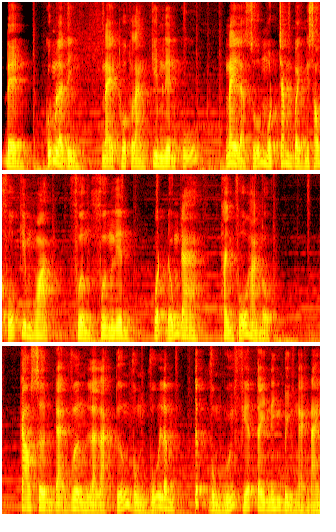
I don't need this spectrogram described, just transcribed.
Đền cũng là đình này thuộc làng Kim Liên cũ, nay là số 176 phố Kim Hoa, phường Phương Liên, quận Đống Đa, thành phố Hà Nội. Cao Sơn Đại Vương là lạc tướng vùng Vũ Lâm, tức vùng núi phía Tây Ninh Bình ngày nay.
